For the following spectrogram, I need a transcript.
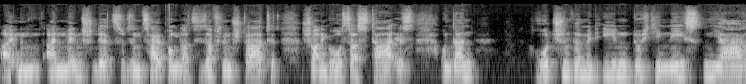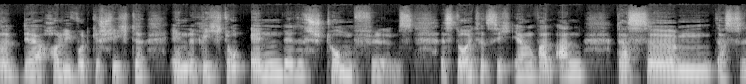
einen, einen Menschen, der zu diesem Zeitpunkt, als dieser Film startet, schon ein großer Star ist. Und dann rutschen wir mit ihnen durch die nächsten Jahre der Hollywood-Geschichte in Richtung Ende des Stummfilms. Es deutet sich irgendwann an, dass, ähm, dass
